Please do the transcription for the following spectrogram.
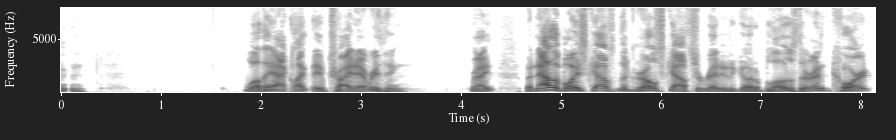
well, they act like they've tried everything, right? But now the Boy Scouts and the Girl Scouts are ready to go to blows. They're in court.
